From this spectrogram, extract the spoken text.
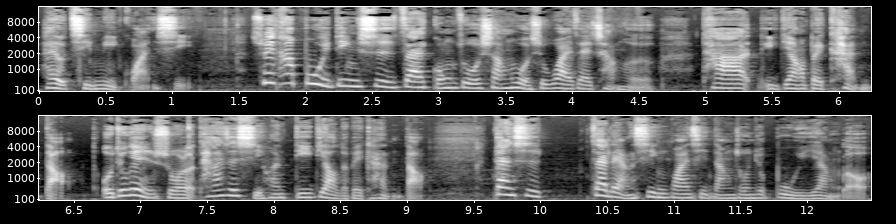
还有亲密关系，所以它不一定是在工作上或者是外在场合，它一定要被看到。我就跟你说了，他是喜欢低调的被看到，但是在两性关系当中就不一样了，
